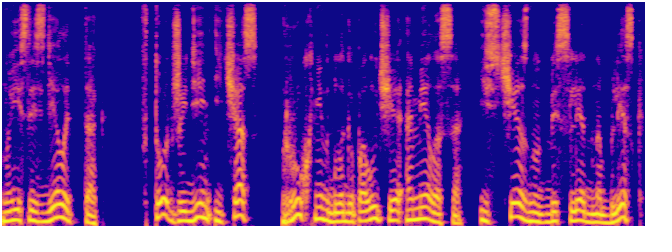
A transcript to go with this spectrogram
но если сделать так, в тот же день и час рухнет благополучие Амелоса, исчезнут бесследно блеск,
